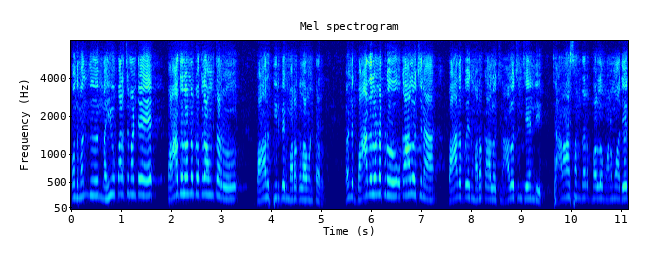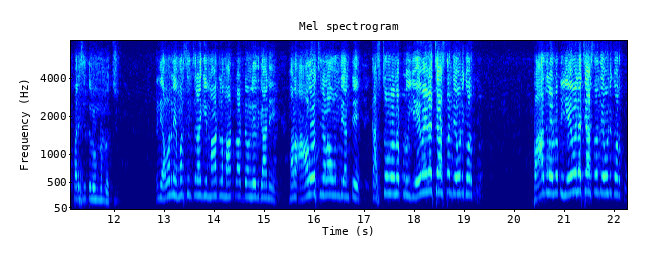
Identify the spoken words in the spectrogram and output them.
కొంతమంది మహిమపరచమంటే బాధలో ఉన్నప్పుడు ఒకలా ఉంటారు బాధ తీర్పేకి మరొకలా ఉంటారు. అంటే బాధలో ఉన్నప్పుడు ఒక ఆలోచన బాధ పోయాక మరొక ఆలోచన. ఆలోచన చేయండి. చాలా సందర్భాల్లో మనము అదే పరిస్థితులు ఉండుండొచ్చు. నేను ఎవరిని విమర్శించడానికి ఈ మాటలు మాట్లాడడం లేదు కానీ మన ఆలోచన ఎలా ఉంది అంటే కష్టంలో ఉన్నప్పుడు ఏమైనా చేస్తాను దేవుని కొరకు. బాధలో ఉన్నప్పుడు ఏమైనా చేస్తాను దేవుని కొరకు.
